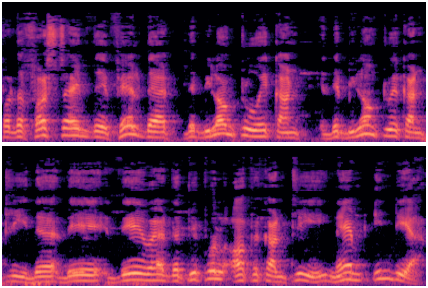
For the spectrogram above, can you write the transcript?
For the first time, they felt that they belong to a country. They belong to a country. They, they, they were the people of a country named India.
